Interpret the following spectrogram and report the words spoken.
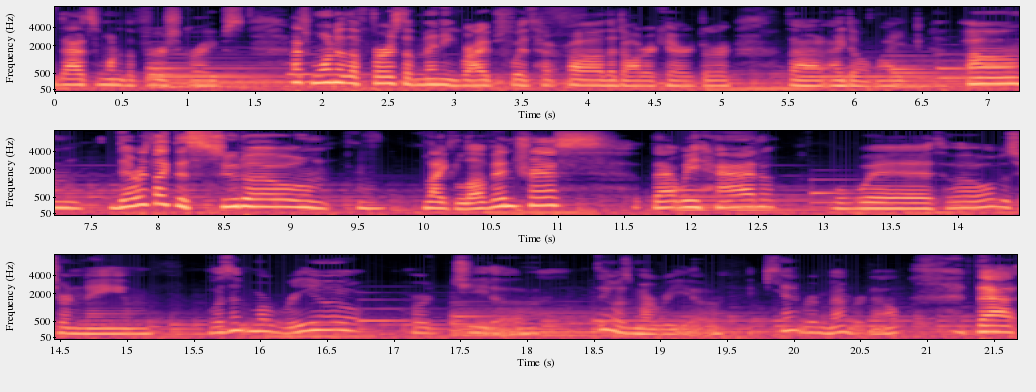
That's one of the first gripes. That's one of the first of many gripes with her, uh, the daughter character that i don't like. Um there was like this pseudo like love interest that we had with oh, what was her name? Was it Maria or Gita? I think it was Maria. I can't remember now. That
